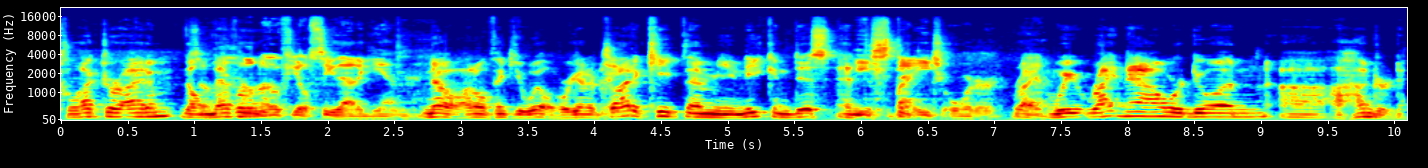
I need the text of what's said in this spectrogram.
Collector item. They'll So never. I don't know if you'll see that again. No, I don't think you will. We're going to try to keep them unique and dis and Each by distinct. each order. Right. Yeah. We right now we're doing uh, a hundred,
